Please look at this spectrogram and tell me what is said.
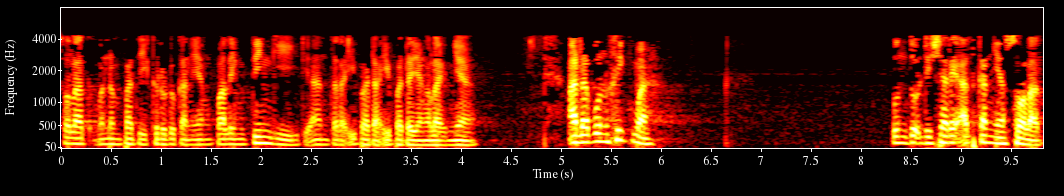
Salat menempati kedudukan yang paling tinggi di antara ibadah-ibadah yang lainnya. Adapun hikmah untuk disyariatkannya salat.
